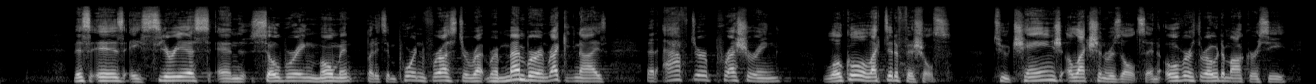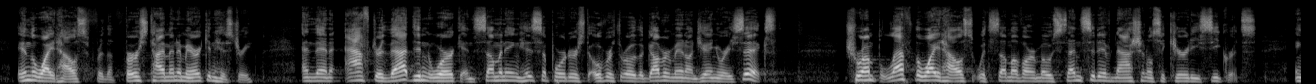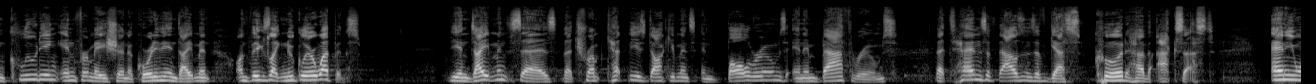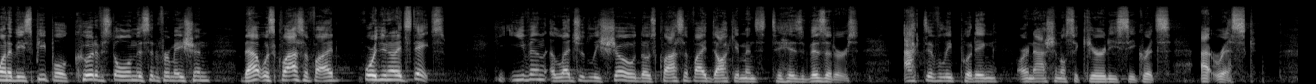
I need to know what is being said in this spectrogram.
This is a serious and sobering moment, but it's important for us to re remember and recognize that after pressuring local elected officials to change election results and overthrow democracy in the White House for the first time in American history, and then after that didn't work and summoning his supporters to overthrow the government on January 6th, Trump left the White House with some of our most sensitive national security secrets, including information, according to the indictment, on things like nuclear weapons. The indictment says that Trump kept these documents in ballrooms and in bathrooms that tens of thousands of guests could have accessed. Any one of these people could have stolen this information that was classified for the United States. He even allegedly showed those classified documents to his visitors, actively putting our national security secrets at risk.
